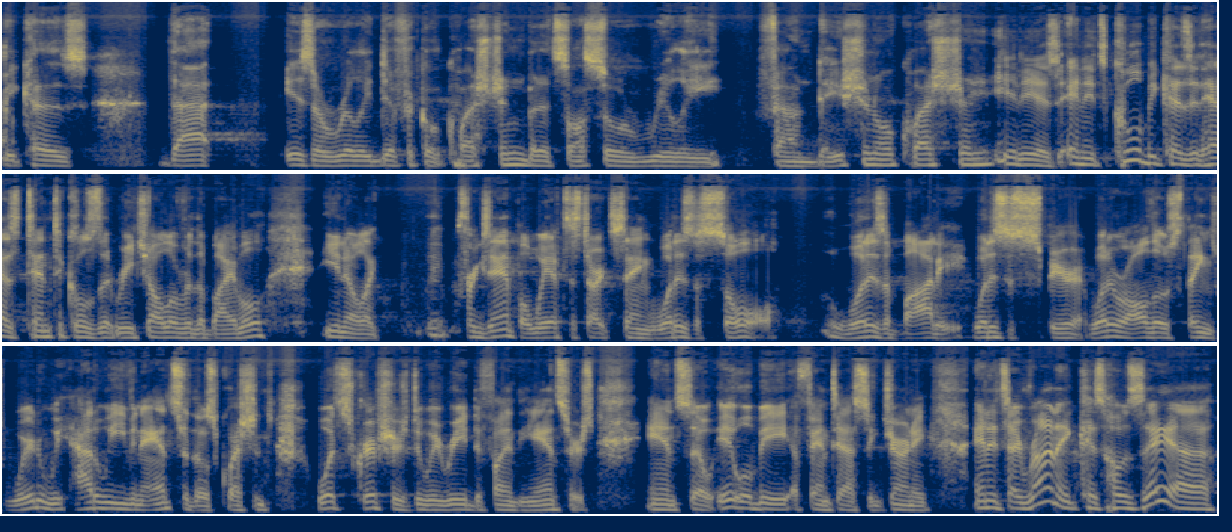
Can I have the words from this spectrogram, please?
because that is a really difficult question, but it's also a really foundational question. It is. And it's cool because it has tentacles that reach all over the Bible. You know, like, for example, we have to start saying, what is a soul? What is a body? What is a spirit? What are all those things? Where do we, how do we even answer those questions? What scriptures do we read to find the answers? And so it will be a fantastic journey. And it's ironic because Hosea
